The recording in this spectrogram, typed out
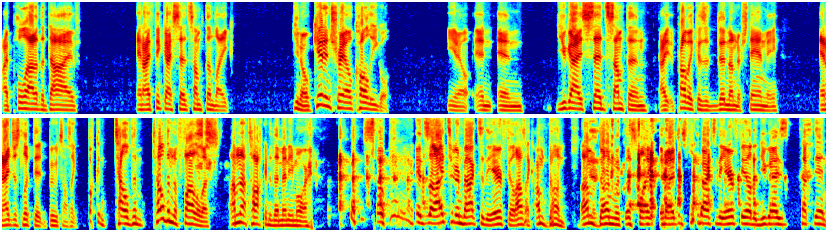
I pull out of the dive and I think I said something like, you know, get in trail, call eagle, you know, and and you guys said something. I probably because it didn't understand me, and I just looked at Boots. I was like, fucking tell them, tell them to follow us. I'm not talking to them anymore. so and so I turned back to the airfield. I was like, I'm done. I'm done with this flight, and I just flew back to the airfield, and you guys tucked in,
